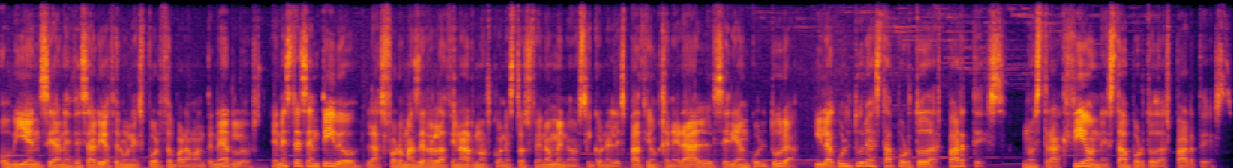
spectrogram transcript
o bien sea necesario hacer un esfuerzo para mantenerlos. En este sentido, las formas de relacionarnos con estos fenómenos y con el espacio en general serían cultura, y la cultura está por todas partes, nuestra acción está por todas partes.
